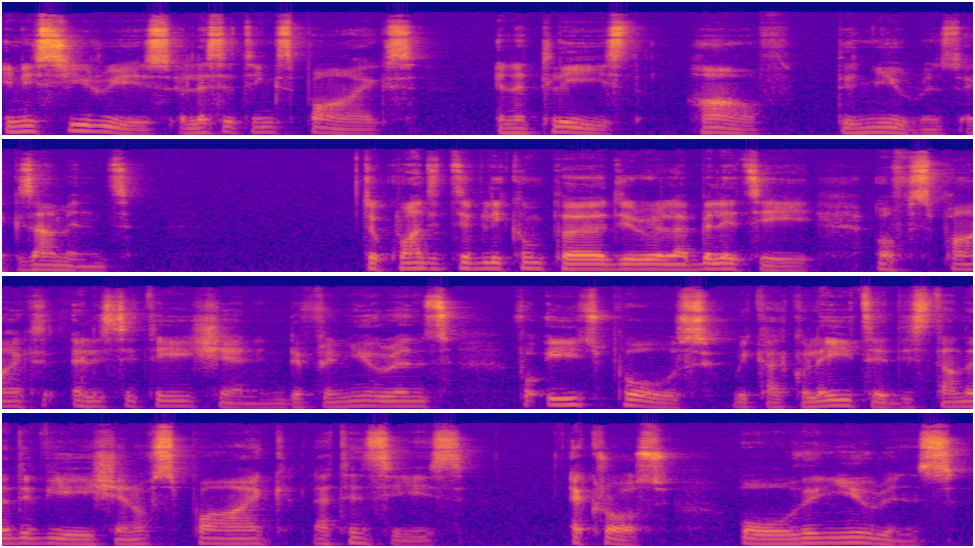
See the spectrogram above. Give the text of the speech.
in a series eliciting spikes in at least half the neurons examined. To quantitatively compare the reliability of spike elicitation in different neurons, for each pulse we calculated the standard deviation of spike latencies across all the neurons.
